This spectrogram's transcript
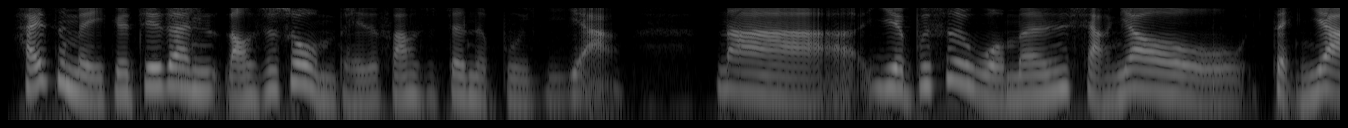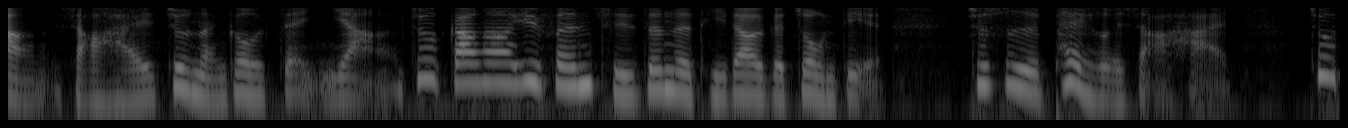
孩子每个阶段，老实说，我们陪的方式真的不一样。那也不是我们想要怎样，小孩就能够怎样。就刚刚玉芬其实真的提到一个重点，就是配合小孩。就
